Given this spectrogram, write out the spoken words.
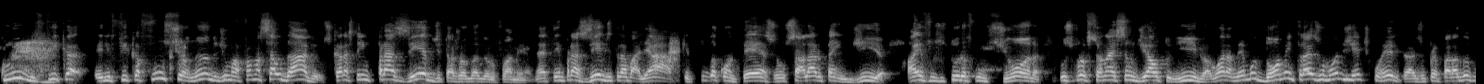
clube fica, ele fica funcionando de uma forma saudável. Os caras têm prazer de estar jogando no Flamengo, né? tem prazer de trabalhar, porque tudo acontece, o salário está em dia, a infraestrutura funciona, os profissionais são de alto nível. Agora mesmo o Domen traz um monte de gente com ele, traz o preparador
